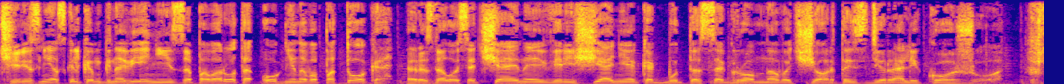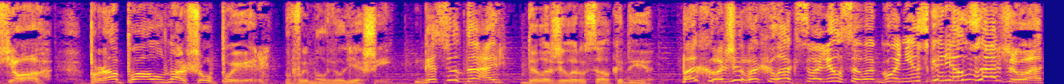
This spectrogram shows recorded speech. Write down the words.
Через несколько мгновений из-за поворота огненного потока раздалось отчаянное верещание, как будто с огромного черта сдирали кожу. «Все, пропал наш упырь!» — вымолвил Леший. «Государь!» — доложила русалка Дыя. «Похоже, Вахлак свалился в огонь и сгорел заживо!»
